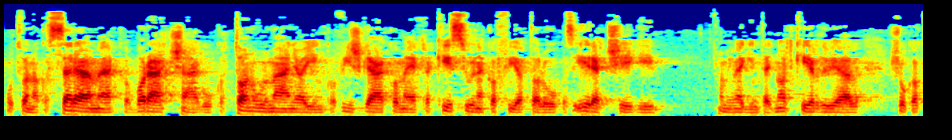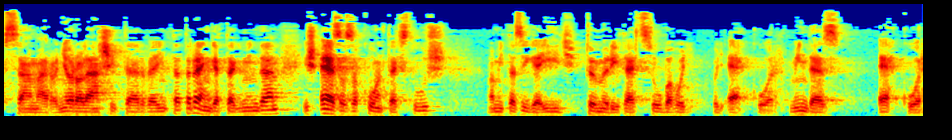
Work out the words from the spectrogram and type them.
ott vannak a szerelmek, a barátságok, a tanulmányaink, a vizsgák, amelyekre készülnek a fiatalok, az érettségi, ami megint egy nagy kérdőjel sokak számára, nyaralási terveink, tehát rengeteg minden, és ez az a kontextus, amit az ige így tömörít egy szóba, hogy, hogy ekkor. Mindez ekkor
